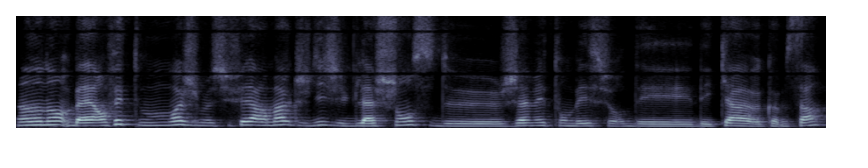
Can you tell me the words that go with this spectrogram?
Non, non, non. Bah, en fait, moi, je me suis fait la remarque, je dis, j'ai eu de la chance de jamais tomber sur des, des cas euh, comme ça.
